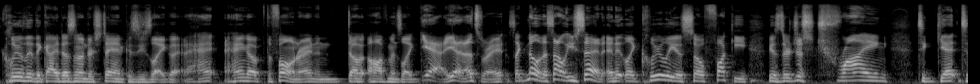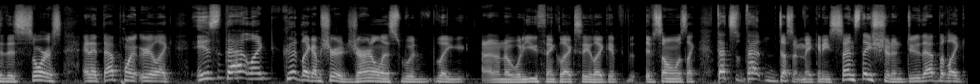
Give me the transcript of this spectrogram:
clearly the guy doesn't understand because he's like, "Ha- hang up the phone, right? And Hoffman's like, yeah, yeah, that's right. It's like, no, that's not what you said. And it like clearly is so fucky because they're just trying to get to this source. And at that point, we are like, is that like good? Like I'm sure a journalist would like, I don't know, what do you think, Lexie? Like if if someone was like, that's that doesn't make any sense. They shouldn't do that. But like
